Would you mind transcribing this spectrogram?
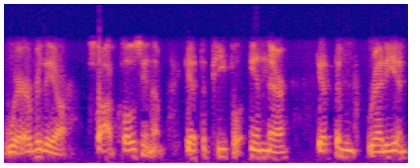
wherever they are. Stop closing them. Get the people in there. Get them ready. And,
